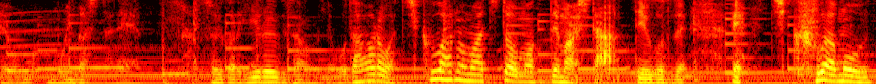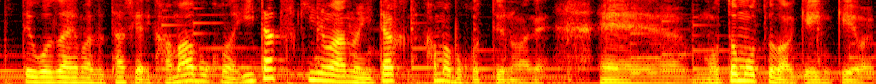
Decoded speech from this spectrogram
え思いましたね。それからヒーローユキさんはね、小田原はちくわの町と思ってましたっていうことで、え、ちくわも売ってございます。確かにかまぼこの板付きのあの板かまぼこっていうのはね、え、もともとは原型は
